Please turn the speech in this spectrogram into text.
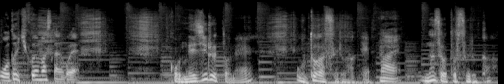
音聞こえますかね、これ。こうねじるとね音がするわけはい。なぜ音するか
